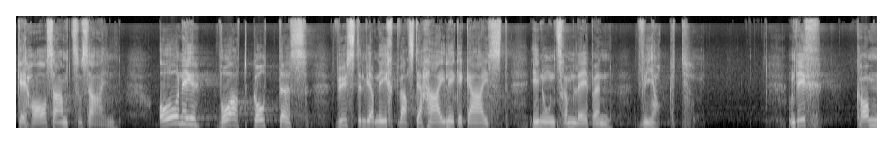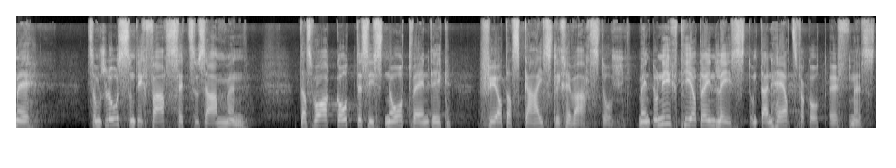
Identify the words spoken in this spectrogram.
gehorsam zu sein. Ohne Wort Gottes wüssten wir nicht, was der Heilige Geist in unserem Leben wirkt. Und ich komme zum Schluss und ich fasse zusammen. Das Wort Gottes ist notwendig für das geistliche Wachstum. Wenn du nicht hier drin liest und dein Herz für Gott öffnest,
